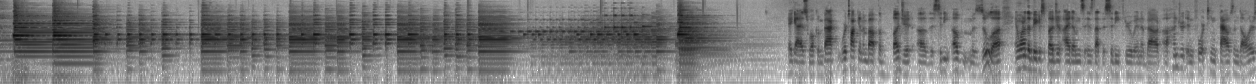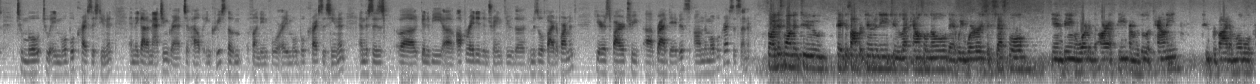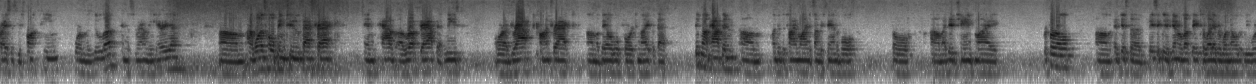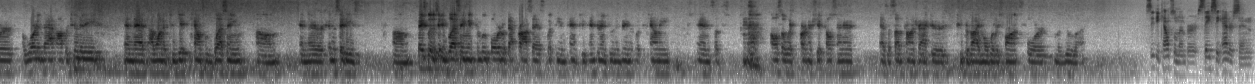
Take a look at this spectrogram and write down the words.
Guys, welcome back. We're talking about the budget of the city of Missoula, and one of the biggest budget items is that the city threw in about $114,000 to to a mobile crisis unit, and they got a matching grant to help increase the funding for a mobile crisis unit. And this is uh, going to be uh, operated and trained through the Missoula Fire Department. Here's Fire Chief uh, Brad Davis on the Mobile Crisis Center. So I just wanted to take this opportunity to let council know that we were successful in being awarded the RFP from Missoula County to provide a mobile crisis response team for Missoula and the surrounding area. Um, I was hoping to fast track and have a rough draft at least, or a draft contract, um, available for tonight, but that did not happen, um, under the timeline, it's understandable. So, um, I did change my referral, um, as just a, basically a general update to let everyone know that we were awarded that opportunity and that I wanted to get council's blessing, um, and their, and the city's, um, basically the city's blessing and to move forward with that process with the intent to enter into an agreement with the county and also with Partnership Health Center as a subcontractor to provide mobile response for Missoula. City Council member Stacie Anderson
